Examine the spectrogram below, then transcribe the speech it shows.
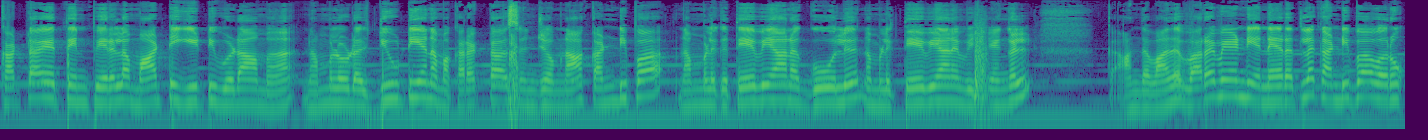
கட்டாயத்தின் பேரில் மாட்டி கீட்டி விடாமல் நம்மளோட டியூட்டியை நம்ம கரெக்டாக செஞ்சோம்னா கண்டிப்பாக நம்மளுக்கு தேவையான கோலு நம்மளுக்கு தேவையான விஷயங்கள் அந்த வர வர வேண்டிய நேரத்தில் கண்டிப்பாக வரும்.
